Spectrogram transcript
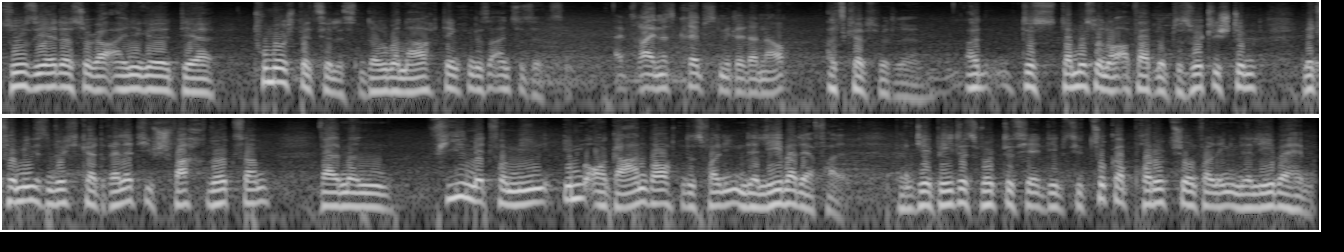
so sehr, dass sogar einige der Tumorspezialisten darüber nachdenken, das einzusetzen. Als reines Krebsmittel dann auch? Als Krebsmittel. Ah, das, da muss man noch abwarten, ob das wirklich stimmt. Metformin ist in Wirklichkeit relativ schwach wirksam, weil man viel Metformin im Organ braucht und das ist vor allem in der Leber der Fall. Beim Diabetes wirkt es ja, indem es die Zuckerproduktion vor allem in der Leber hemmt.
